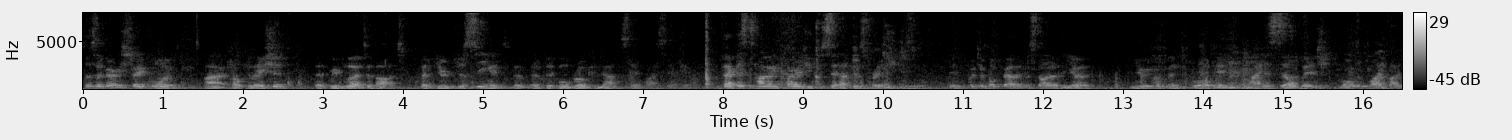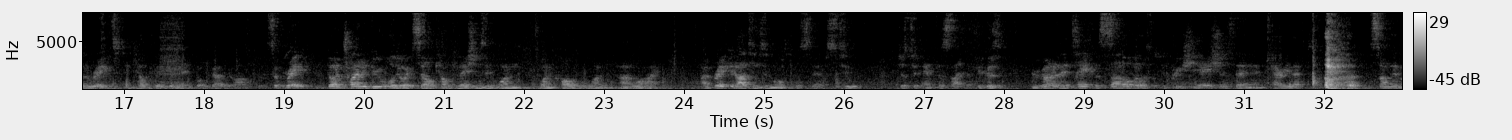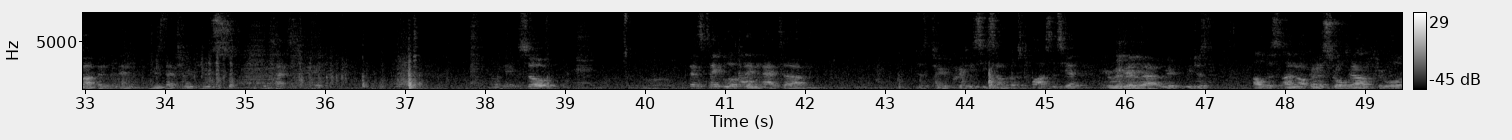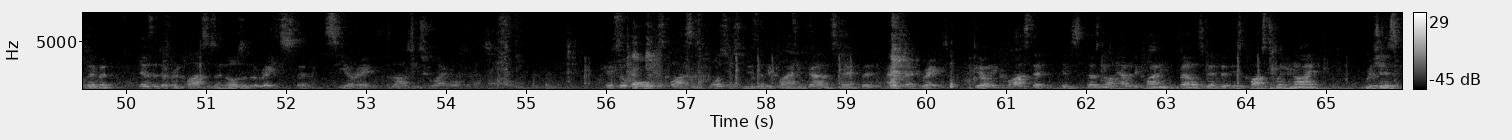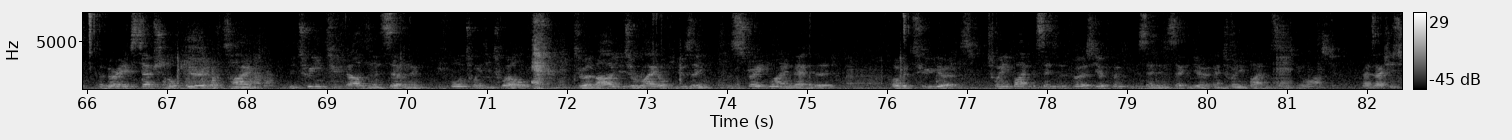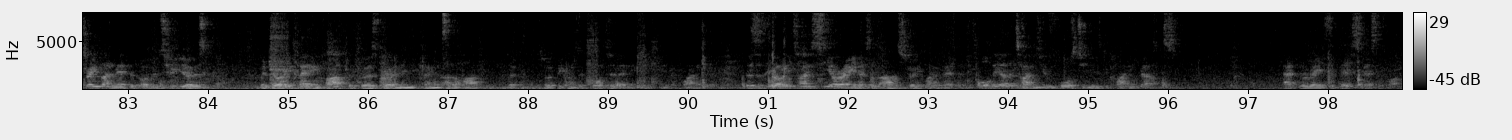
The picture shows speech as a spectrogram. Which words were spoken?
So it's a very straightforward, uh, calculation. that we've learnt about, but you're just seeing it a, a bit more broken down step by step here. In fact, this is how I encourage you to set up your spreadsheets. You Put your book value at the start of the year, new equipment brought in minus salvage, multiplied by the rate, and calculate your net book value afterwards. So break, don't try to do all your Excel calculations in one, one column or one uh, line. Uh, break it out into multiple steps to, just to emphasize it, because you're gonna then take the sum of those depreciations then and carry that, uh, sum them up and, and use that to reduce the tax paid. Okay, so, let's take a look then at, um, just to quickly see some of those classes here. Remember that we, we just, I'll just, I'm not gonna scroll down through all of them, but here's the different classes and those are the rates that CRA write. Okay, so all these classes force you to use the declining balance method at that rate. The only class that is, does not have a declining balance method is class twenty-nine, which is a very exceptional period of time between two thousand and seven and before twenty twelve to allow you to write off using the straight line method over two years. Twenty-five percent in the first year, fifty percent in the second year, and twenty-five percent in the last year. That's actually straight line method over two years, but you're only claiming half the first year and then you claim the other half, but, so it becomes a quarter then in, in the final year. This is the only time CRA has allowed straight line method. All the other times you're forced to use declining balance at the rates that they specify.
